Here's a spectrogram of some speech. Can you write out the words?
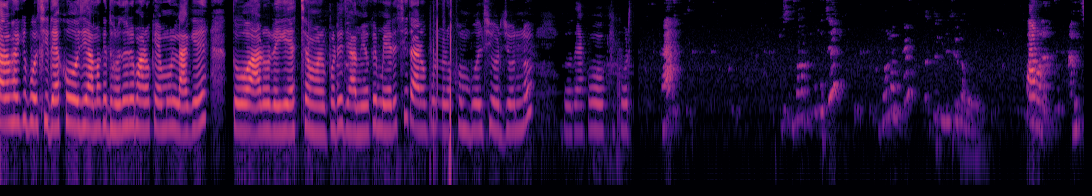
দাদা ভাইকে বলছি, দেখো যে আমাকে ধরে ধরে মারো, কেমন লাগে? তো আরও রেগে যাচ্ছে আমার উপরে যে আমি ওকে মেরেছি, তার উপরে ওরকম বলছি ওর জন্য। তো দেখো কি করছে। কিন্তু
